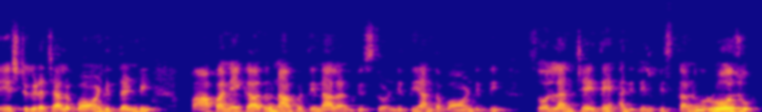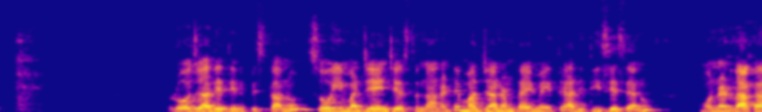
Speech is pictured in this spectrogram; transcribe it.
టేస్ట్ కూడా చాలా బాగుండిద్దండి. పాప అనే కాదు నాకు తినాలనిపిస్తుండిద్ది అంత బాగుండిద్ది. సో లంచ్ అయితే అది తినిపిస్తాను. రోజు రోజు అదే తినిపిస్తాను. సో ఈ మధ్య ఏం చేస్తున్నానంటే మధ్యాహ్నం టైం అయితే అది తీసేసాను మొన్నటి దాకా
